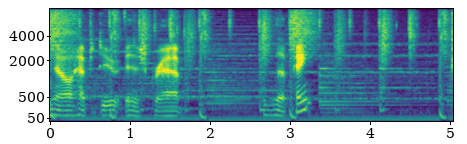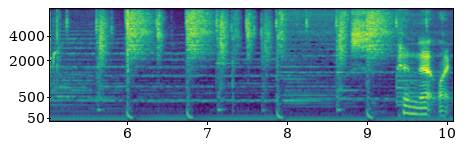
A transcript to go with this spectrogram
Now all I have to do is grab the paint. Pin that like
